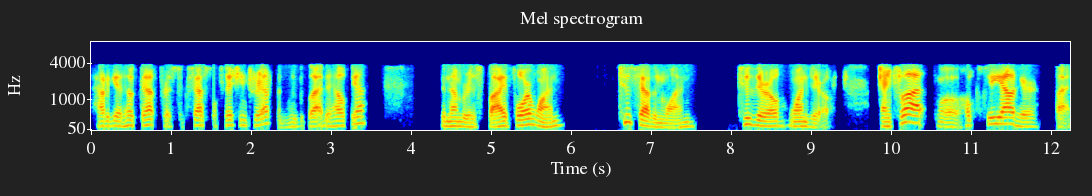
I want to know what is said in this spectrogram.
how to get hooked up for a successful fishing trip, and we'd be glad to help you. The number is 541 271 2010. Thanks a lot. We'll hope to see you out here. Bye.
